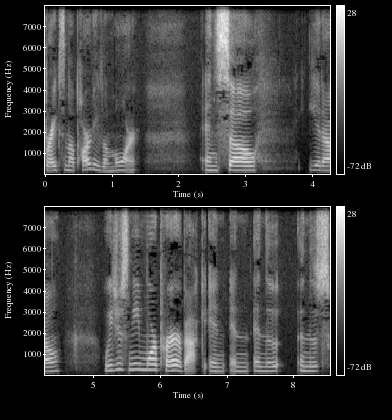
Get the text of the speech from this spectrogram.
breaks them apart even more. And so, you know, we just need more prayer back in, in, in the, in this,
